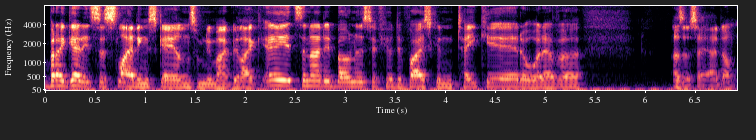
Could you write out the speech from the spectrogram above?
but I get it's a sliding scale, and somebody might be like, "Hey, it's an added bonus if your device can take it or whatever." As I say, I don't,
